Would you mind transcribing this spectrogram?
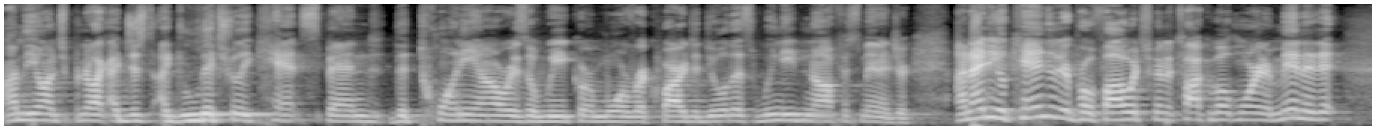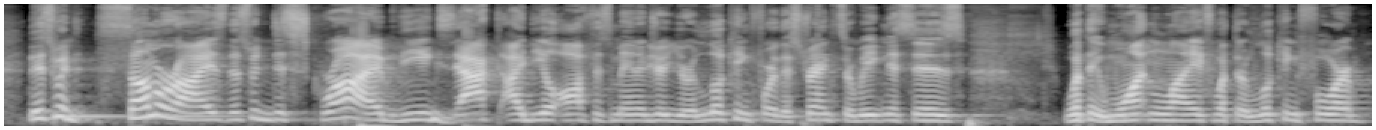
I'm the entrepreneur. Like I just, I literally can't spend the 20 hours a week or more required to do all this. We need an office manager. An ideal candidate profile, which we're going to talk about more in a minute. It, this would summarize, this would describe the exact ideal office manager you're looking for, the strengths or weaknesses, what they want in life, what they're looking for.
